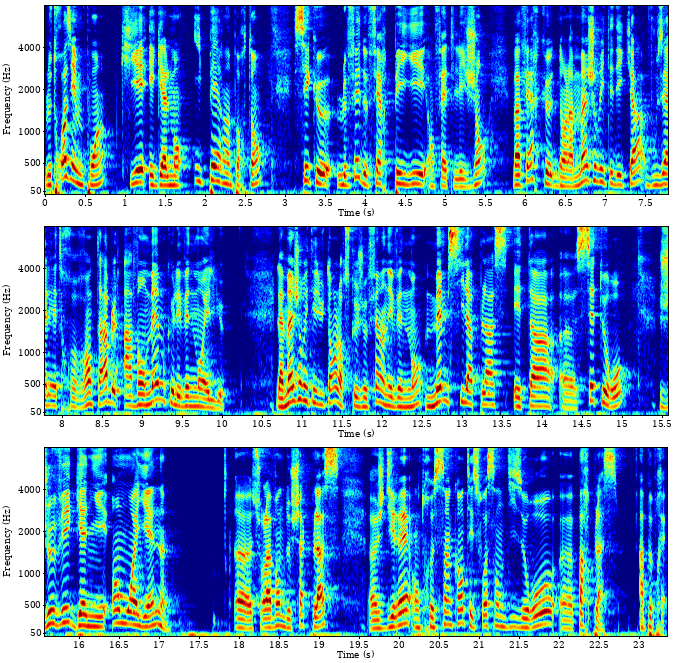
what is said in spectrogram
Le troisième point, qui est également hyper important, c'est que le fait de faire payer en fait les gens va faire que dans la majorité des cas, vous allez être rentable avant même que l'événement ait lieu. La majorité du temps, lorsque je fais un événement, même si la place est à 7 euh, euros, je vais gagner en moyenne euh, sur la vente de chaque place, euh, je dirais entre 50 et 70 euros par place à peu près.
